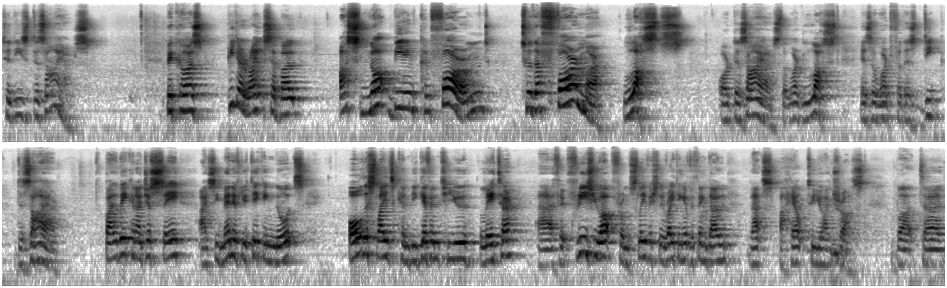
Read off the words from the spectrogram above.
to these desires. Because Peter writes about us not being conformed to the former lusts or desires. The word lust is the word for this deep desire. By the way, can I just say, I see many of you taking notes. All the slides can be given to you later. Uh, if it frees you up from slavishly writing everything down, that's a help to you, I trust but uh,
